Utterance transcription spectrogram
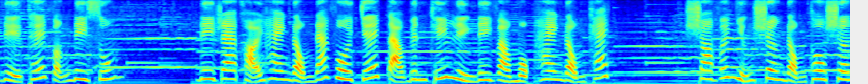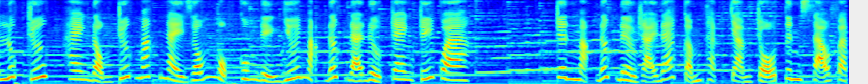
Địa thế vẫn đi xuống Đi ra khỏi hang động đá vôi chế tạo binh khí liền đi vào một hang động khác. So với những sơn động thô sơ lúc trước, Hang động trước mắt này giống một cung điện dưới mặt đất đã được trang trí qua. Trên mặt đất đều rải đá cẩm thạch chạm trổ tinh xảo và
